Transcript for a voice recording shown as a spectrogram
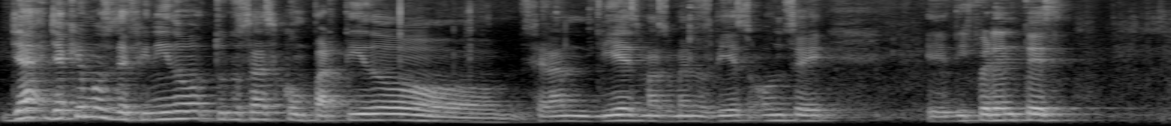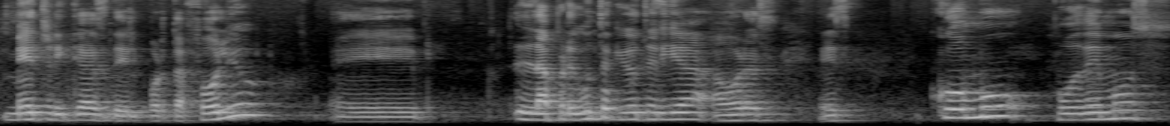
ya, ya que hemos definido, tú nos has compartido, serán 10 más o menos, 10, 11 eh, diferentes métricas del portafolio. Eh, la pregunta que yo te haría ahora es, es ¿cómo podemos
